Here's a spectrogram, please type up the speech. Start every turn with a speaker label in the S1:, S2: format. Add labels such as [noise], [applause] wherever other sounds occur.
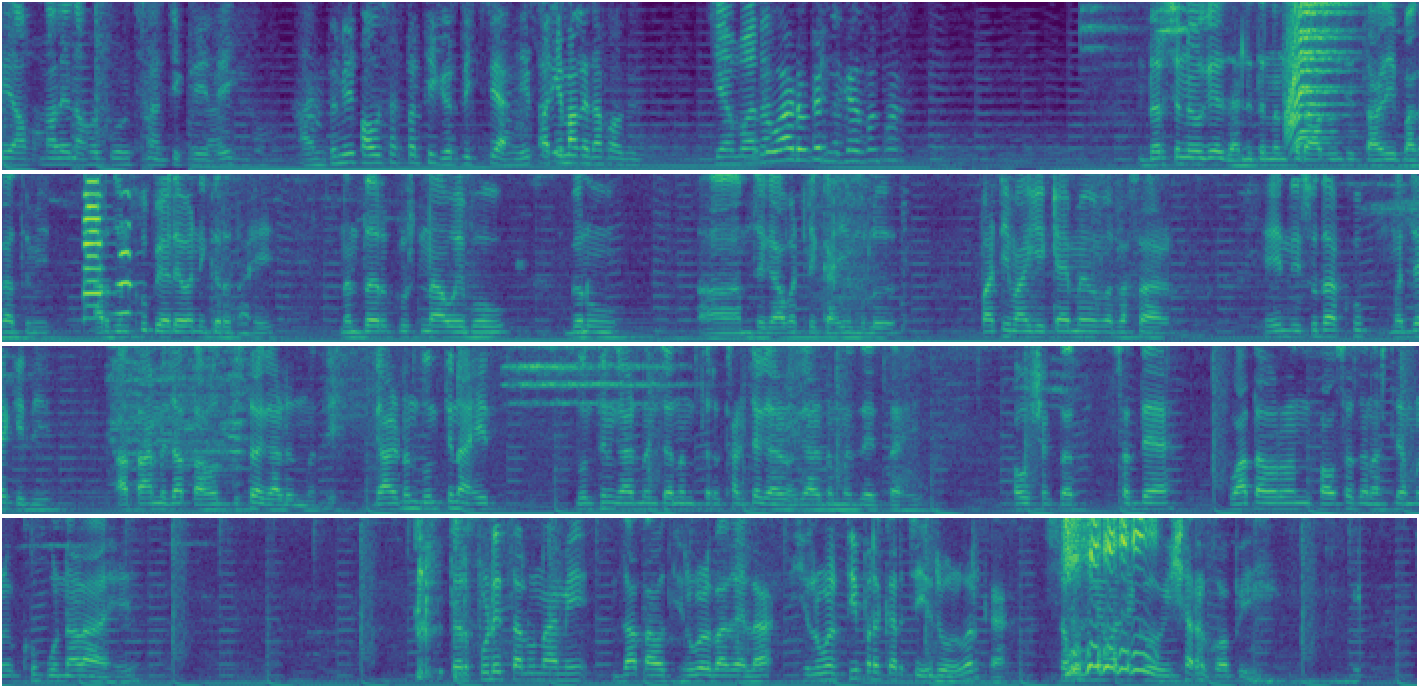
S1: ते आपण आले आहोत गोरक्षनाथ टेकडी येथे आणि तुम्ही पाहू शकता ती गर्दी किती आहे. पाठीमागे.
S2: दर्शन वगैरे झाले तर नंतर अर्जुनची चाळी बघा तुम्ही. अर्जुन खूप येडेवाणी करत आहे. नंतर कृष्णा वैभव गणू आमच्या गावातले काही मुलं. पाठीमागे कॅमेरा रसाळ यांनी सुद्धा खूप मजा केली. आता आम्ही जात आहोत दुसऱ्या गार्डनमध्ये गार्डन दोन तीन आहेत. दोन तीन गार्डनच्या नंतर खालच्या गार्ड गार्डनमध्ये जायचं आहे. पाहू शकतात. सध्या वातावरण पावसाचं नसल्यामुळे खूप उन्हाळा आहे. तर पुढे चालून आम्ही जात आहोत हिरवळ बघायला. हिरवळ ती प्रकारची हिरवळ बरं का. समजली इशारा कॉपी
